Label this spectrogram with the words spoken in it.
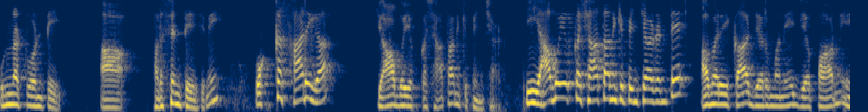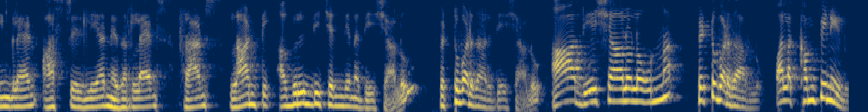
ఉన్నటువంటి ఆ పర్సంటేజ్ని ఒక్కసారిగా యాభై ఒక్క శాతానికి పెంచాడు. ఈ యాభై ఒక్క శాతానికి పెంచాడంటే America Germany Japan England Australia Netherlands France లాంటి అభివృద్ధి చెందిన దేశాలు పెట్టుబడిదారు దేశాలు ఆ దేశాలలో ఉన్న పెట్టుబడిదారులు వాళ్ళ కంపెనీలు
